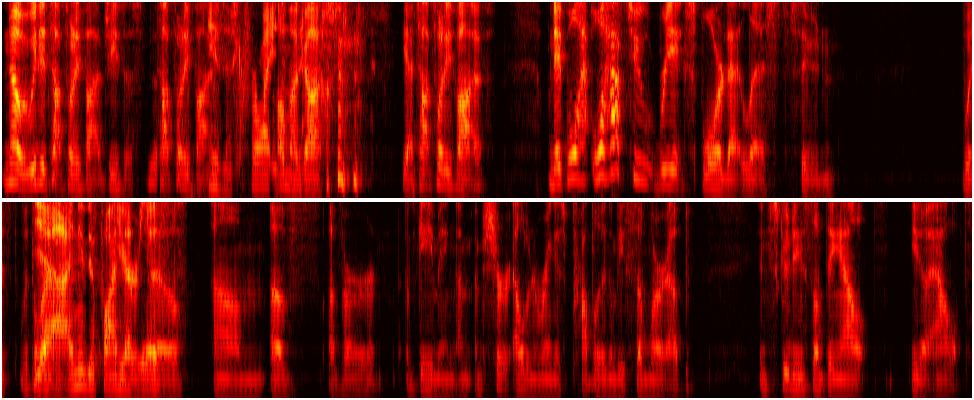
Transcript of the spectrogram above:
No, we did top 25. Jesus, top 25. Jesus Christ! Oh my gosh. Yeah, top 25. Nick, we'll we'll have to re-explore that list soon. With with the yeah, last I need to find year that list. so um, of of our of gaming. I'm, I'm sure Elden Ring is probably going to be somewhere up and scooting something out, you know, out.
